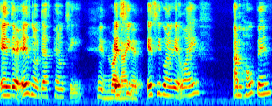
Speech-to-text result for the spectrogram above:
and there is no death penalty, He is he is he going to get life? I'm hoping,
